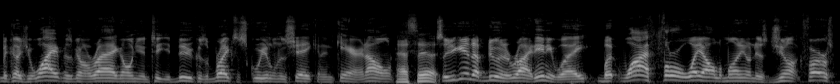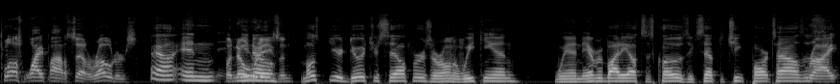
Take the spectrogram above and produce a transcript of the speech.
Because your wife is gonna rag on you until you do because the brakes are squealing and shaking and carrying on. That's it. So you end up doing it right anyway. But why throw away all the money on this junk first, plus wipe out a set of rotors? Yeah, and For no you know, reason. Mm-hmm. most of your do-it-yourselfers are on a weekend when everybody else is closed except the cheap parts houses. Right.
